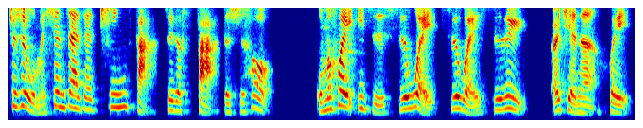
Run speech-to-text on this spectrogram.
就是我们现在在听法这个法的时候，我们会一直思维、思维、思虑，而且呢会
